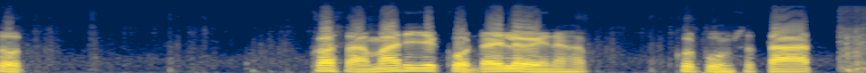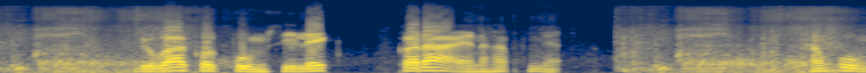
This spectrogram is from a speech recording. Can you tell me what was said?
สด ก็สามารถที่จะกดได้เลยนะครับ กดปุ่ม start หรือว่ากดปุ่ม select ก็ได้นะครับ เนี่ย ทั้งปุ่ม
